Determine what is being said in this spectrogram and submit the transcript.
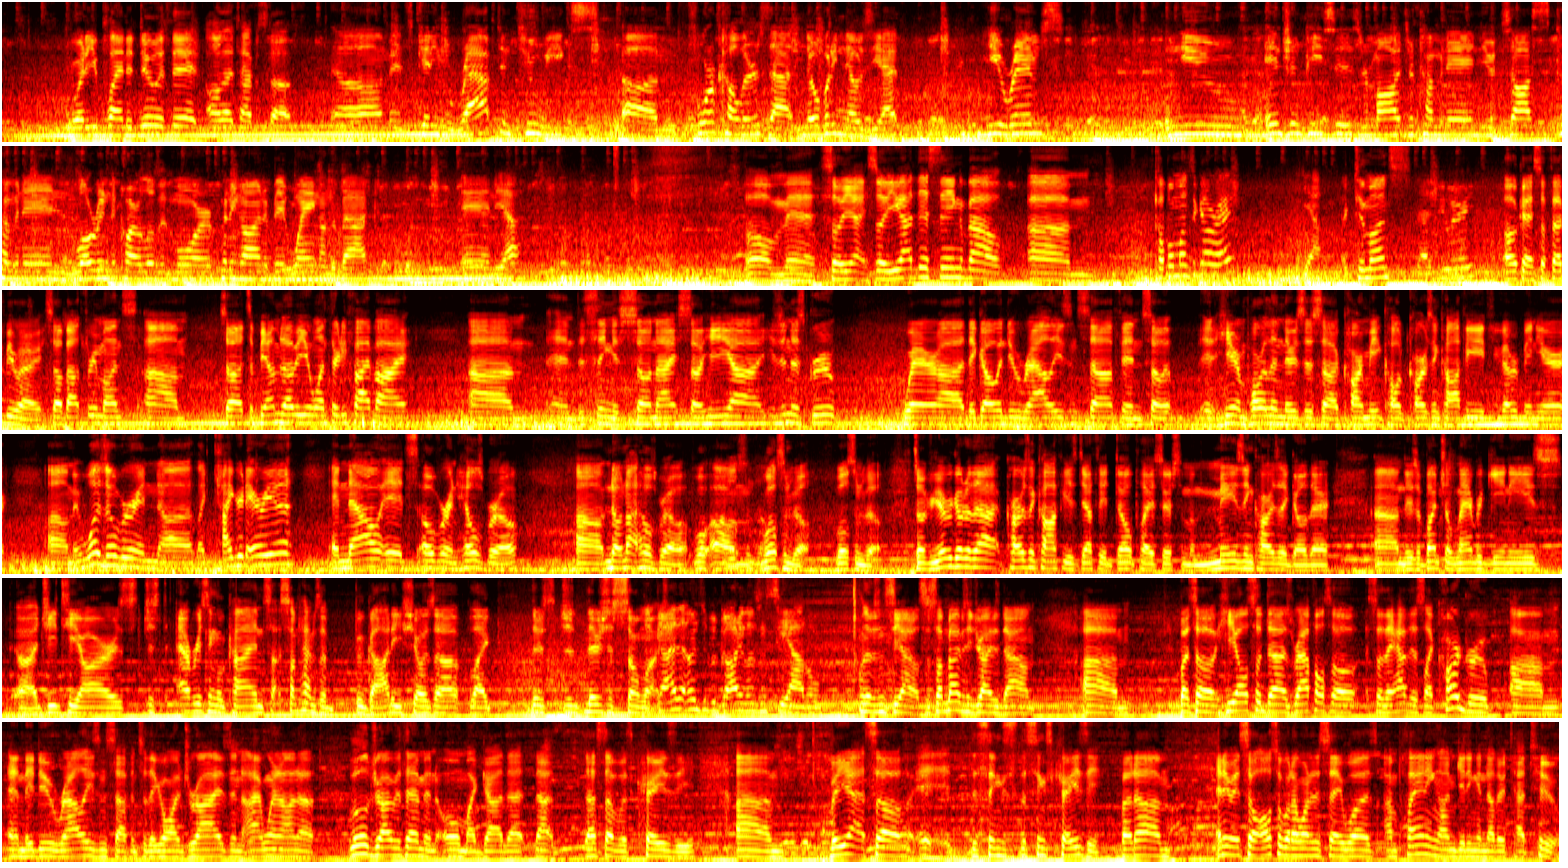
What do you plan to do with it? All that type of stuff. Um, it's getting wrapped in two weeks. Um, four colors that nobody knows yet. New rims, new engine pieces or mods are coming in, new exhausts coming in, lowering the car a little bit more, putting on a big wang on the back, and yeah. Oh man, so yeah, so you got this thing about um, a couple months ago, right? Yeah. Like two months? February. Okay, so February, so about three months. Um, so it's a BMW 135i, um, and this thing is so nice. So he uh, he's in this group where uh, they go and do rallies and stuff. And so here in Portland, there's this uh, car meet called Cars and Coffee. If you've ever been here, um, it was over in uh, like Tigard area, and now it's over in Hillsboro. Uh, no, not Hillsboro, um, Wilsonville. Wilsonville. Wilsonville. So if you ever go to that, Cars and Coffee is definitely a dope place. There's some amazing cars that go there. Um, there's a bunch of Lamborghinis, uh, GTRs, just every single kind. Sometimes a Bugatti shows up. Like there's just, there's just so much. The guy that owns a Bugatti lives in Seattle. Lives in Seattle, so sometimes he drives down. Um, but so he also does, Raph also, so they have this like car group um, and they do rallies and stuff and so they go on drives and I went on a little drive with them and oh my god, that that that stuff was crazy. Um, but yeah, so it, it, this thing's this thing's crazy. But um, anyway, so also what I wanted to say was I'm planning on getting another tattoo.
